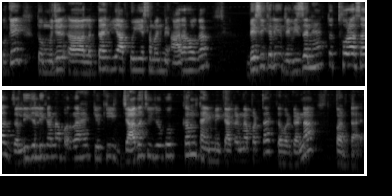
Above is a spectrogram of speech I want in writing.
ओके तो मुझे आ, लगता है कि आपको ये समझ में आ रहा होगा। बेसिकली रिवीजन है तो थोड़ा सा जल्दी जल्दी करना पड़ रहा है क्योंकि ज़्यादा चीज़ों को कम टाइम में क्या करना पड़ता है? कवर करना पड़ता है।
